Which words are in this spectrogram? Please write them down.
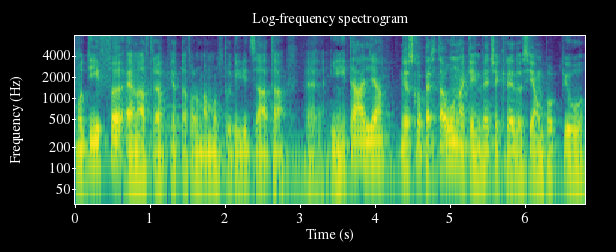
Motif è un'altra piattaforma molto utilizzata eh, in Italia, ne ho scoperta una che invece credo sia un po' più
